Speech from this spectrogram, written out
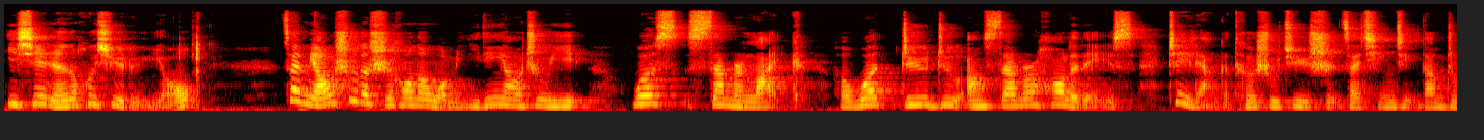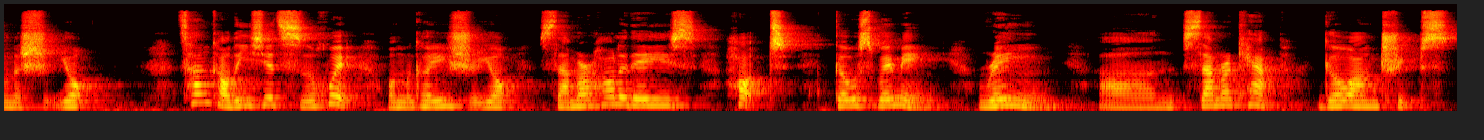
一些人会去旅游。在描述的时候呢，我们一定要注意 "What's summer like" 和 "What do you do on summer holidays" 这两个特殊句式在情景当中的使用。参考的一些词汇，我们可以使用 summer holidays、hot、go swimming、rain、嗯 summer camp。 Go on trips。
